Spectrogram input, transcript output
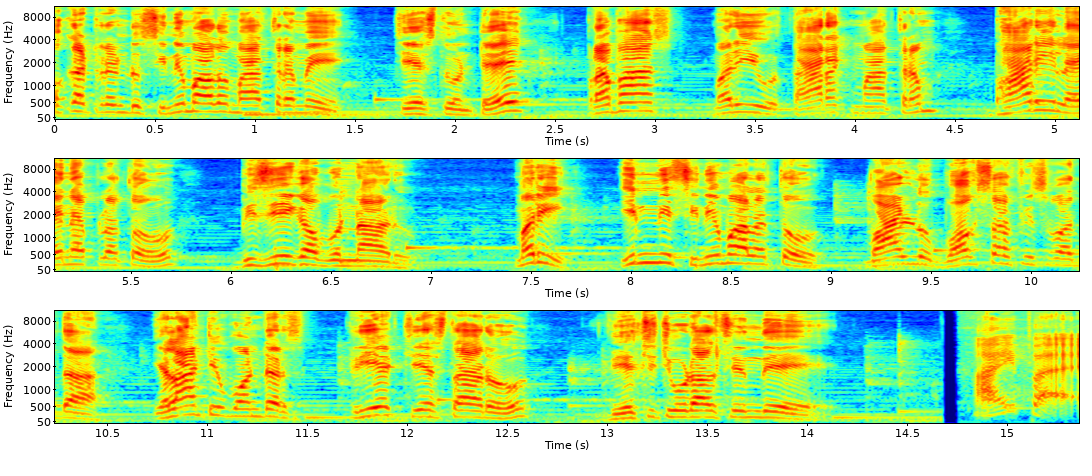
ఒకటి రెండు సినిమాలు మాత్రమే చేస్తుంటే ప్రభాస్ మరియు తారక్ మాత్రం భారీ లైనప్లతో బిజీగా ఉన్నారు. మరి ఇన్ని సినిమాలతో వాళ్ళు బాక్సాఫీస్ వద్ద ఎలాంటి వండర్స్ క్రియేట్ చేస్తారో వేచి చూడాల్సిందే. అయిపోయి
